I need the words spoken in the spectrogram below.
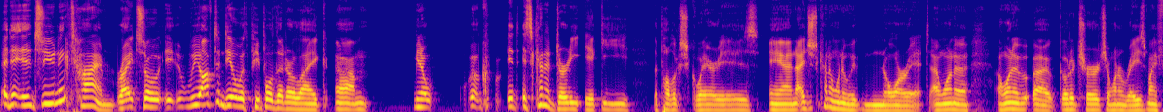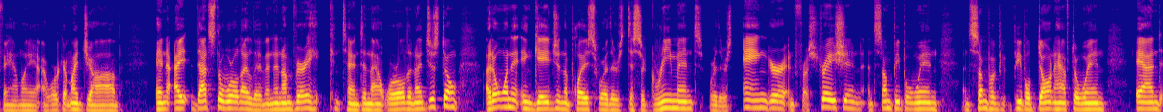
And it's a unique time, right? So it, we often deal with people that are like, um, you know, it, it's kind of dirty, icky. The public square is, and I just kind of want to ignore it. I want to, I want to uh, go to church. I want to raise my family. I work at my job, and I that's the world I live in, and I'm very content in that world. And I just don't, I don't want to engage in the place where there's disagreement, where there's anger and frustration, and some people win, and some people don't have to win, and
